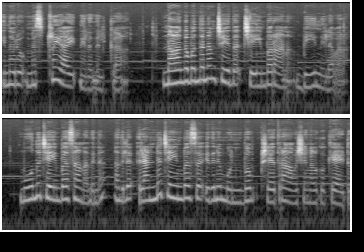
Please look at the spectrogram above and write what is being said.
ഇന്നൊരു മിസ്റ്ററിയായി നിലനിൽക്കുകയാണ്. നാഗബന്ധനം ചെയ്ത ചേംബറാണ് ബി നിലവറ. മൂന്ന് ചേംബേഴ്സാണ് അതിന്. അതിൽ രണ്ട് ചേംബേഴ്സ് ഇതിനു മുൻപും ക്ഷേത്ര ആവശ്യങ്ങൾക്കൊക്കെ ആയിട്ട്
